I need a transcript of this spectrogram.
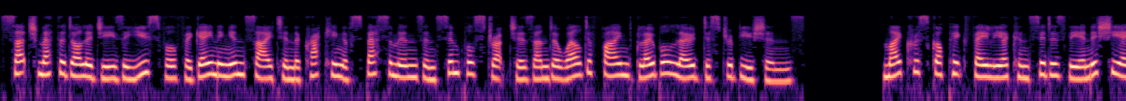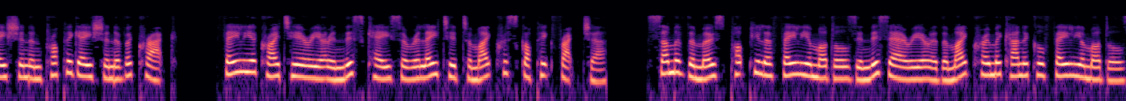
Such methodologies are useful for gaining insight in the cracking of specimens and simple structures under well-defined global load distributions. Microscopic failure considers the initiation and propagation of a crack. Failure criteria in this case are related to microscopic fracture. Some of the most popular failure models in this area are the micromechanical failure models,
